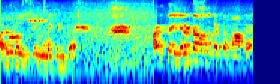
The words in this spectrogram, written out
அலுவலகத்தில் நுழைகின்றோம். அடுத்த இரண்டாவது கட்டமாக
